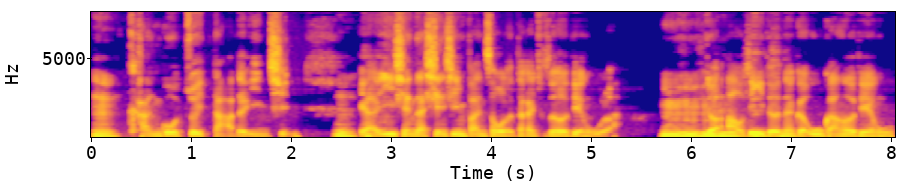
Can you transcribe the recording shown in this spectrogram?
嗯，看过最大的引擎，嗯。呀，以现在现行贩售的大概就是二点五了，嗯嗯，就奥迪的那个五缸二点五，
